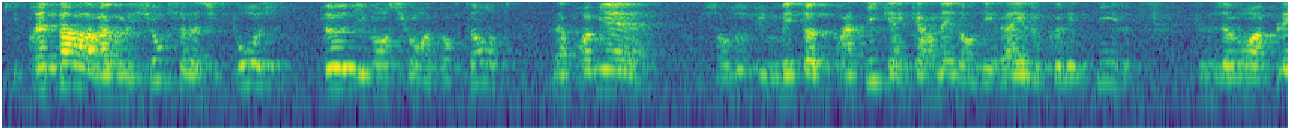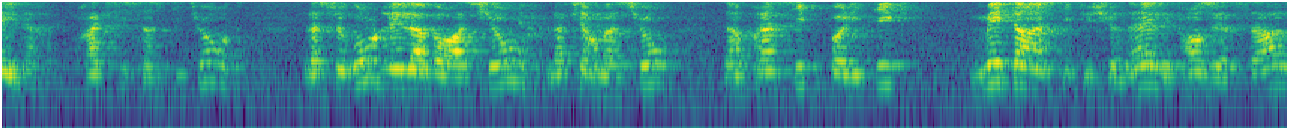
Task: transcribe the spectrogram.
qui prépare la révolution, cela suppose deux dimensions importantes. La première, sans doute une méthode pratique incarnée dans des règles collectives, que nous avons appelé une praxis instituante. La seconde, l'élaboration, l'affirmation d'un principe politique méta-institutionnel et transversal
